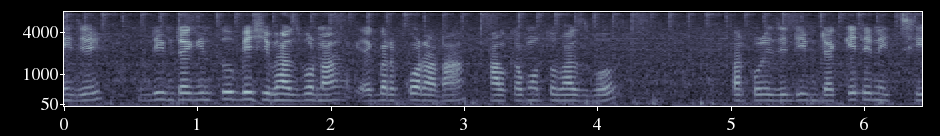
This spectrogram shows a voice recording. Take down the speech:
এই যে ডিমটা কিন্তু বেশি ভাজবো না, একবার করা না, হালকা মতো ভাজবো। তারপরে যে ডিমটা কেটে নিচ্ছি।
